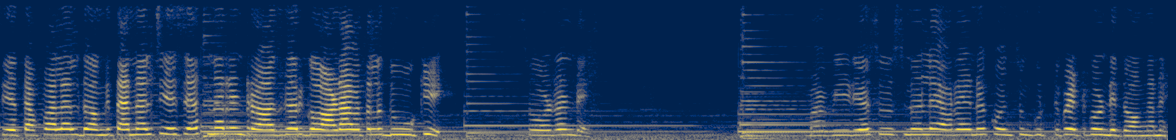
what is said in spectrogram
సీతాఫలాలు దొంగతనాలు చేసేస్తున్నారండి రాజుగారు గోడ అవతల దూకి. చూడండి. మా వీడియో చూసిన వాళ్ళు ఎవరైనా కొంచెం గుర్తు పెట్టుకోండి దొంగని.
